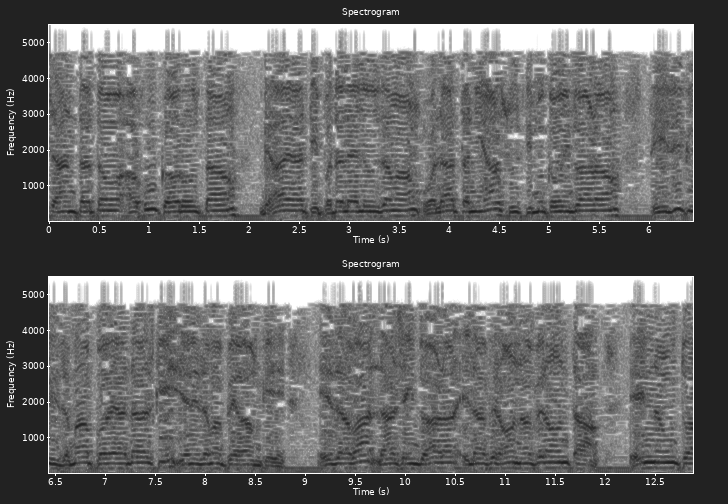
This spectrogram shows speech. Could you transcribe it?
شانتا تو، اخو پدل زمان، ولا تنیا سوستی مکوی دوارا. فی ذکری زمان پا کی یعنی زمان پیغام کی. ایزا دوارا فرعون فرعون تا. انہو تو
